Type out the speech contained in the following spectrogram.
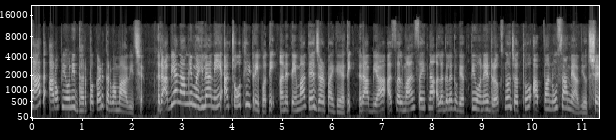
સાત આરોપીઓની ધરપકડ કરવામાં આવી છે. રાબિયા નામની મહિલાની આ ચોથી ટ્રીપ હતી અને તેમાં તે ઝડપાઈ ગઈ હતી. રાબિયા આ સલમાન સહિતના અલગ અલગ વ્યક્તિઓને ડ્રગ્સનો જથ્થો આપવાનું સામે આવ્યું છે.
